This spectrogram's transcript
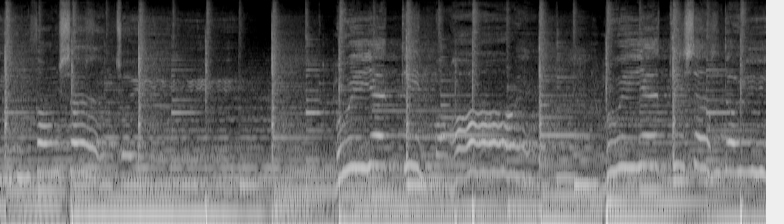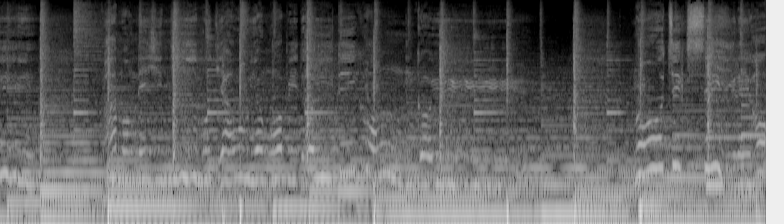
远方相聚，每一天望海，每一天相对，盼望你现已没有让我别去的恐惧。我即使离开。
